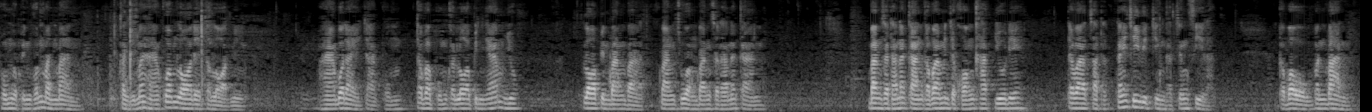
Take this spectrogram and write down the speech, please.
ผมก็เป็นคนบ้านๆขันสิมาหาความรอได้ตลอดนี่ หาบ่ได้จากผม แต่ว่าผมก็รอเป็นย้ำอยู่ รอเป็นบางบาท บางช่วง บางสถานการณ์ บางสถานการณ์กับว่ามันจะของคักอยู่เด้แต่ว่าสัตว์ในชีวิตจริงกับจังสี่ล่ะกับเบาบ้านๆ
